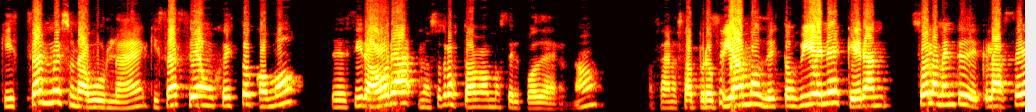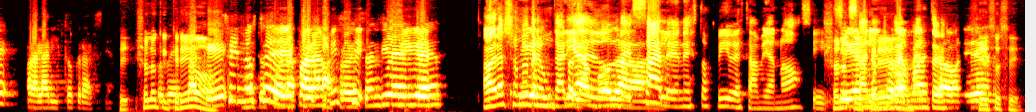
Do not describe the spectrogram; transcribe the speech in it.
quizás no es una burla, ¿eh? quizás sea un gesto como de decir ahora nosotros tomamos el poder, ¿no? O sea, nos apropiamos de estos bienes que eran solamente de clase para la aristocracia. Sí, yo lo que Porque creo... que Sí, no sé, para mí sí- siguen- Ahora yo me preguntaría de dónde moda. salen estos pibes también, ¿no? Sí, Yo lo que salen creo- la moda claramente. Sí, eso sí.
